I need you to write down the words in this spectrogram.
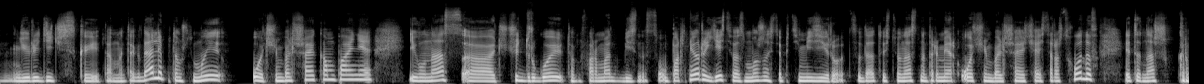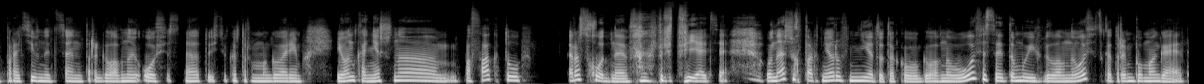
юридической там, и так далее, потому что мы очень большая компания, и у нас э, чуть-чуть другой там, формат бизнеса. У партнера есть возможность оптимизироваться. Да? То есть у нас, например, очень большая часть расходов – это наш корпоративный центр, головной офис, да, то есть о котором мы говорим. И он, конечно, по факту расходное предприятие. У наших партнеров нету такого головного офиса, это мы их головной офис, который им помогает.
